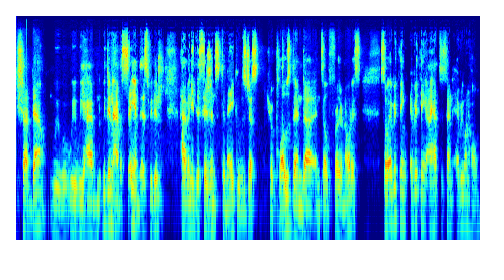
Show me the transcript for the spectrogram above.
shut down. We, we we had we didn't have a say in this. We didn't have any decisions to make. It was just you're closed and uh, until further notice. So everything everything I had to send everyone home.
